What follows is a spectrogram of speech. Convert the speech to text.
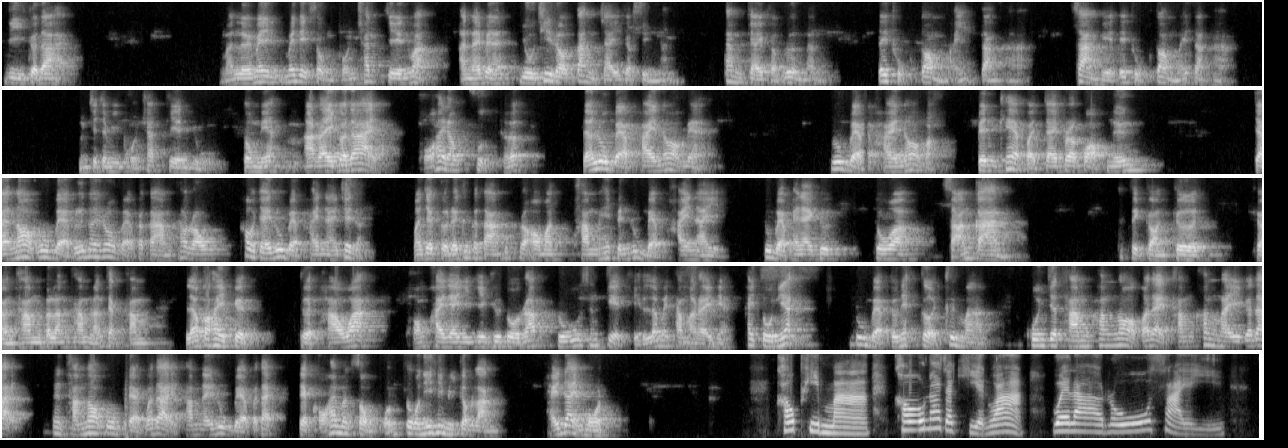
ดีก็ได้ มันเลยไม่ไม่ได้ส่งผลชัดเจนว่า อันไหนเป็นอันอยู่ที่เราตั้งใจกับสิ่งนั้น ตั้งใจกับเรื่องนั้น ได้ถูกต้องไหมต่างหากสร้างเหตุได้ถูกต้องไหมต่างหากมันจะจะมีผลชัดเจนอยู่ ตรงเนี้ย อะไรก็ได้ ขอให้เราฝึกเถอะ แล้วรูปแบบภายนอกเนี่ย รูปแบบภายนอกอะเป็นแค่ปัจจัยประกอบหนึ่งจะนอกรูปแบบหรือนอกรูปแบบก็ตาม ถ้าเราเข้าใจรูปแบบภายในเช่นอ มันจะเกิดอะไรขึ้นก็ตามปุ๊บเราเอามาทำให้เป็นรูปแบบภายใน รูปแบบภายในคือตัวสามการติดก่อนเกิดก่อนทำกำลังทำหลังจากทำแล้วก็ให้เกิดเกิดภาวะของภายในจริงๆคือตัวรับรู้สังเกตเห็นแล้วไม่ทำอะไรเนี่ย ให้ตัวเนี้ยรูปแบบตัวเนี้ยเกิดขึ้นมา คุณจะทำข้างนอกก็ได้ทำข้างในก็ได้นั่นทำนอกรูปแบบก็ได้ทำในรูปแบบก็ได้ แต่ขอให้มันส่งผลตัวนี้ให้มีกำลังให้ได้หมด เขาพิมพ์มาเขาน่าจะเขียนว่า เวลารู้ใส่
